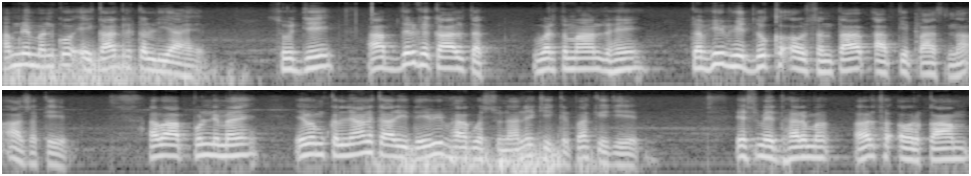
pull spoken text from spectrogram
हमने मन को एकाग्र कर लिया है। सूर्य, आप दीर्घ काल तक वर्तमान रहें, कभी भी दुख और संताप आपके पास न आ सके। अब आप पुण्यमय एवं कल्याणकारी देवी भागवत सुनाने की कृपा कीजिए। इसमें धर्म, अर्थ और काम,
